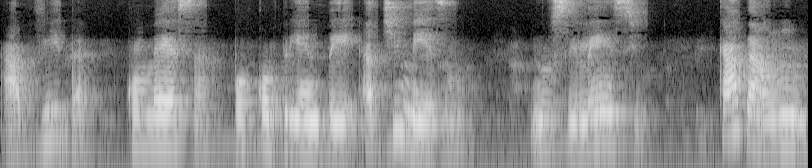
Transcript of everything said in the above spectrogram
a vida, começa por compreender a ti mesmo. No silêncio, cada um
